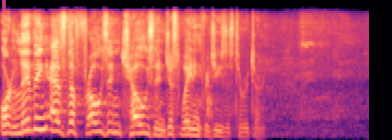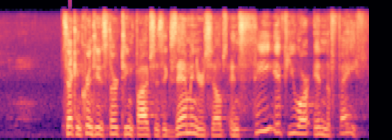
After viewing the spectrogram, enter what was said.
or living as the frozen chosen, just waiting for Jesus to return. 2 Corinthians 13, 5 says, Examine yourselves and see if you are in the faith.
